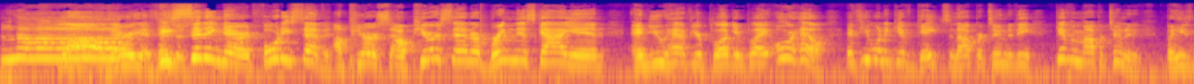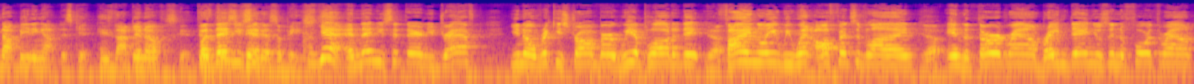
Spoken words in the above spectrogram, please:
La. Ah, there he is. He's, He's sitting there at 47. A pure center. A pure center. Bring this guy in, and you have your plug and play. Or hell, if you want to give Gates an opportunity, give him opportunity. But he's not beating out this kid. He's not beating you know? out this kid. This, but then you kid sit, is a beast. Yeah, and then you sit there and you draft. You know Ricky Stromberg. We applauded it. Yep. Finally, we went offensive line yep. in the third round. Braeden Daniels in the fourth round.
